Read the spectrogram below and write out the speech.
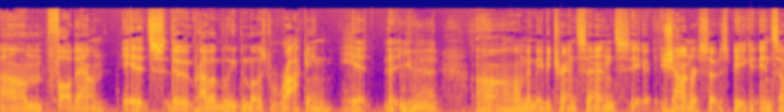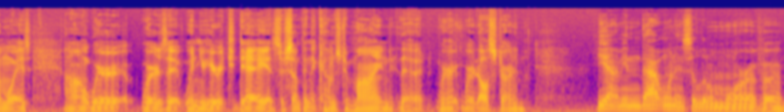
um, Fall Down. It's the probably the most rocking hit that you Mhm. had. Um, it maybe transcends uh, genres, so to speak, in some ways. Uh, where where is it when you hear it today? Is there something that comes to mind that where where it all started? Yeah, I mean that one is a little more of a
